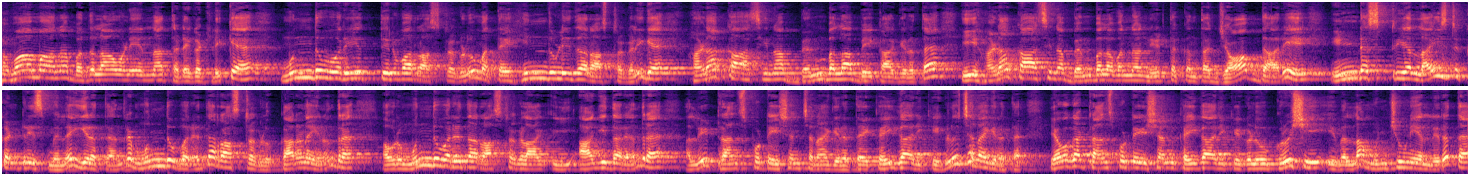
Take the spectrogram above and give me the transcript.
ಹವಾಮಾನ ಬದಲಾವಣೆಯನ್ನು ತಡೆಗಟ್ಟಲಿಕ್ಕೆ ಮುಂದುವರಿಯುತ್ತಿರುವ ರಾಷ್ಟ್ರಗಳು ಮತ್ತು ಹಿಂದುಳಿದ ರಾಷ್ಟ್ರಗಳಿಗೆ ಹಣಕಾಸಿನ ಬೆಂಬಲ ಬೇಕಾಗಿರುತ್ತೆ. ಈ ಹಣಕಾಸಿನ ಬೆಂಬಲವನ್ನು ನೀಡ್ತಕ್ಕಂಥ ಜವಾಬ್ದಾರಿ ಇಂಡಸ್ಟ್ರಿಯಲೈಸ್ಡ್ ಕಂಟ್ರೀಸ್ ಮೇಲೆ ಇರುತ್ತೆ. ಅಂದರೆ ಮುಂದುವರೆದ ರಾಷ್ಟ್ರಗಳು. ಕಾರಣ ಏನಂದರೆ ಅವರು ಮುಂದುವರೆದ ರಾಷ್ಟ್ರಗಳಾಗಿ ಆಗಿದ್ದಾರೆ ಅಂದರೆ ಅಲ್ಲಿ ಟ್ರಾನ್ಸ್ಪೋರ್ಟೇಷನ್ ಚೆನ್ನಾಗಿರುತ್ತೆ, ಕೈಗಾರಿಕೆಗಳು ಚೆನ್ನಾಗಿರುತ್ತೆ. ಯಾವಾಗ ಟ್ರಾನ್ಸ್ಪೋರ್ಟೇಷನ್ ಕೈಗಾರಿಕೆಗಳು, ಕೃಷಿ ಇವೆಲ್ಲ ಮುಂಚೂಣಿಯಲ್ಲಿರುತ್ತೆ,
